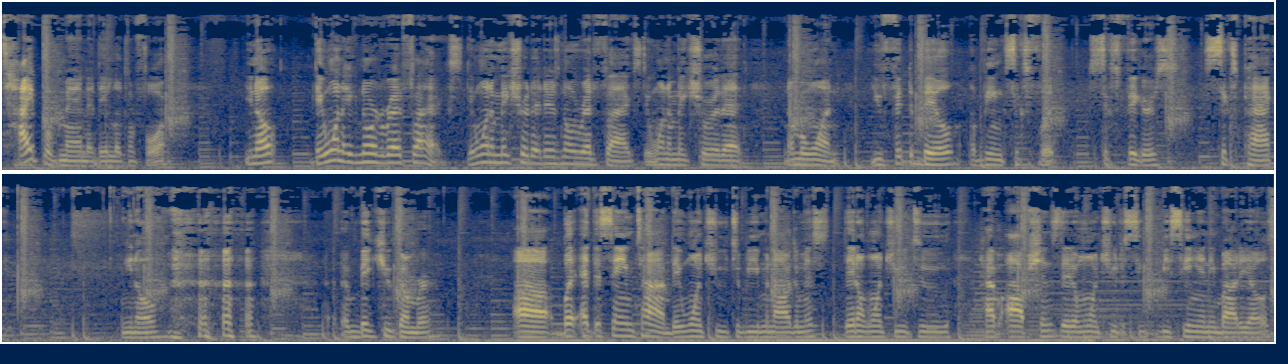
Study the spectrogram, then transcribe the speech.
type of man that they're looking for, you know, they want to ignore the red flags. They want to make sure that there's no red flags. They want to make sure that number one, you fit the bill of being six foot, six figures, six pack, you know, a big cucumber. Uh, but at the same time, they want you to be monogamous. They don't want you to have options. They don't want you to see, be seeing anybody else.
